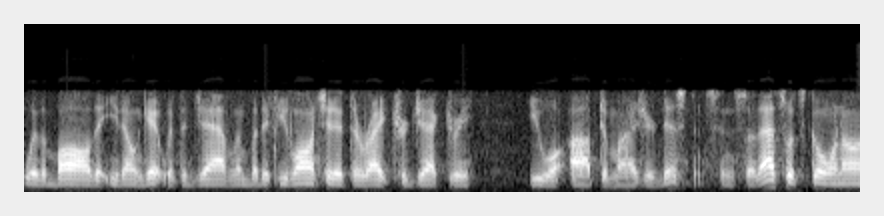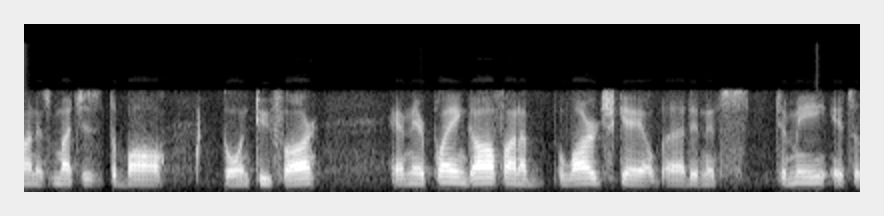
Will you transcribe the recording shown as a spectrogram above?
with a ball that you don't get with the javelin, but if you launch it at the right trajectory, you will optimize your distance. And so that's what's going on, as much as the ball going too far. And they're playing golf on a large scale, bud, and it's to me, it's a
